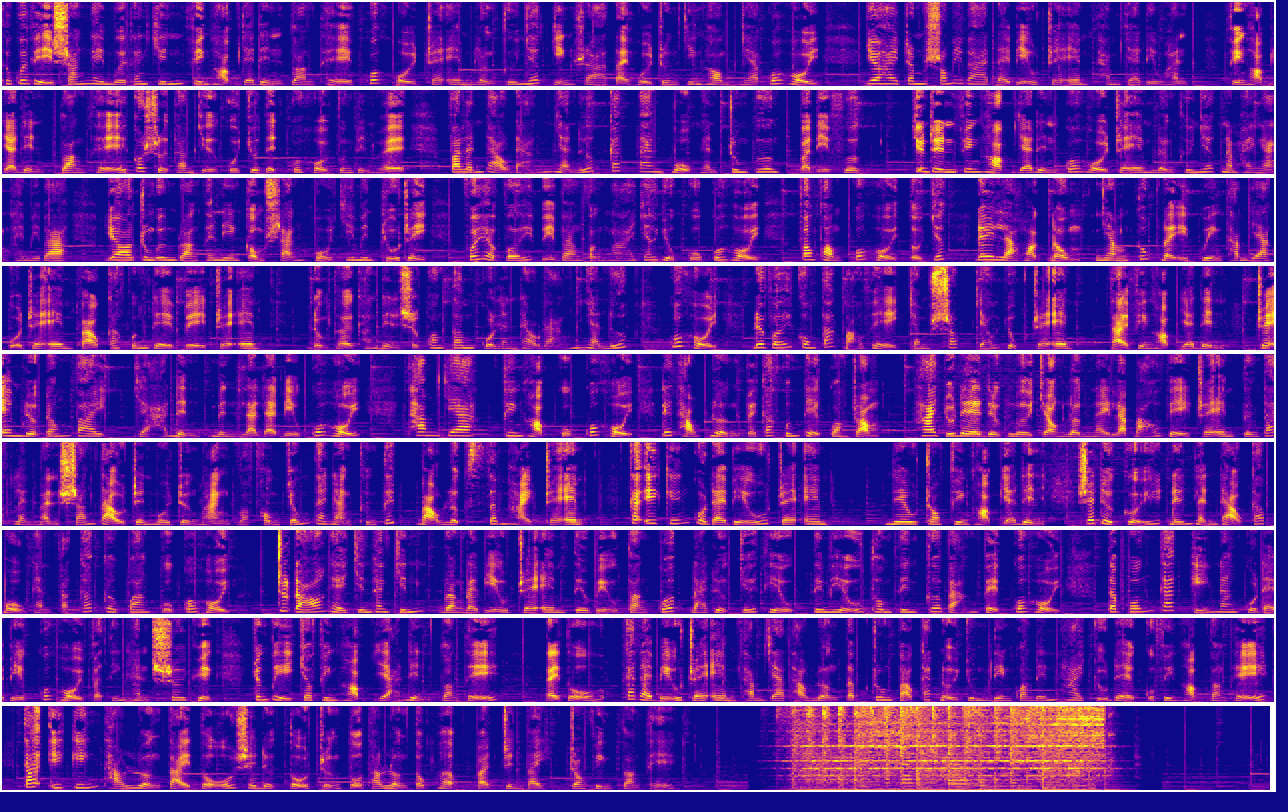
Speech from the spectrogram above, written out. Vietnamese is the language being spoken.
Thưa quý vị, sáng ngày 10 tháng 9, phiên họp gia đình toàn thể Quốc hội trẻ em lần thứ nhất diễn ra tại hội trường Chiên Hồng, nhà Quốc hội, do 263 đại biểu trẻ em tham gia điều hành. Phiên họp gia đình toàn thể có sự tham dự của Chủ tịch Quốc hội Vương Đình Huệ và lãnh đạo đảng, nhà nước, các ban bộ ngành trung ương và địa phương. Chương trình phiên họp giả định Quốc hội trẻ em lần thứ nhất năm 2023 do Trung ương Đoàn Thanh niên Cộng sản Hồ Chí Minh chủ trì, phối hợp với Ủy ban Văn hóa Giáo dục của Quốc hội, Văn phòng Quốc hội tổ chức. Đây là hoạt động nhằm thúc đẩy quyền tham gia của trẻ em vào các vấn đề về trẻ em, đồng thời khẳng định sự quan tâm của lãnh đạo đảng, nhà nước, quốc hội đối với công tác bảo vệ, chăm sóc, giáo dục trẻ em. Tại phiên họp giả định, trẻ em được đóng vai giả định mình là đại biểu quốc hội, tham gia phiên họp của quốc hội để thảo luận về các vấn đề quan trọng. Hai chủ đề được lựa chọn lần này là bảo vệ trẻ em tương tác lành mạnh sáng tạo trên môi trường mạng và phòng chống tai nạn thương tích, bạo lực, xâm hại trẻ em. Các ý kiến của đại biểu trẻ em nêu trong phiên họp giả định sẽ được gửi đến lãnh đạo các bộ ngành và các cơ quan của Quốc hội. Trước đó, ngày 9 tháng 9, đoàn đại biểu trẻ em tiêu biểu toàn quốc đã được giới thiệu, tìm hiểu thông tin cơ bản về Quốc hội, tập huấn các kỹ năng của đại biểu Quốc hội và tiến hành sơ duyệt, chuẩn bị cho phiên họp giả định toàn thể. Tại tổ, các đại biểu trẻ em tham gia thảo luận tập trung vào các nội dung liên quan đến hai chủ đề của phiên họp toàn thể. Các ý kiến thảo luận tại tổ sẽ được tổ trưởng tổ thảo luận tổng hợp và trình bày trong phiên toàn thể.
